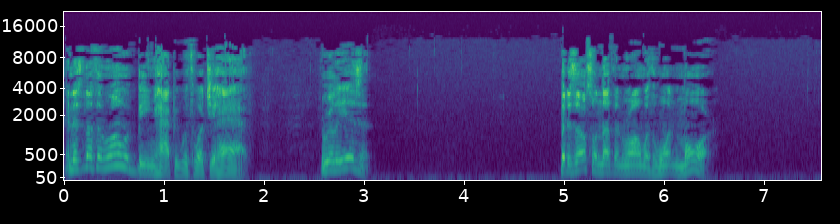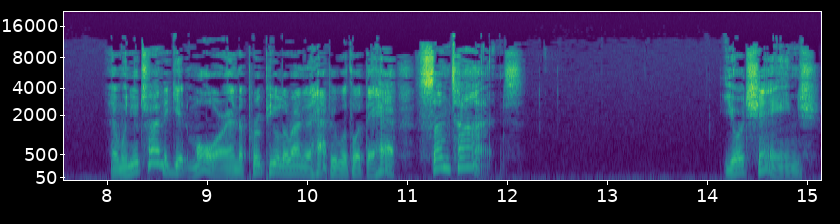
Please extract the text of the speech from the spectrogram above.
And there's nothing wrong with being happy with what you have. It really isn't. But there's also nothing wrong with wanting more. And when you're trying to get more and the people around you are happy with what they have, sometimes your change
